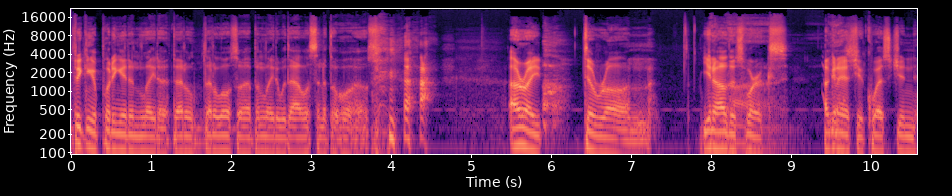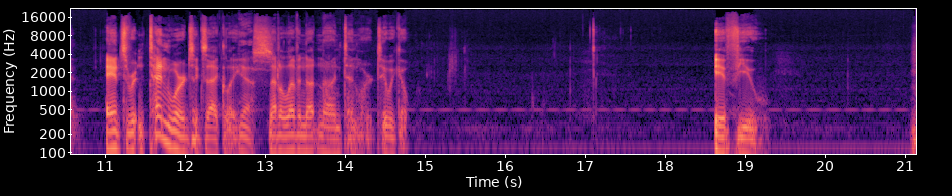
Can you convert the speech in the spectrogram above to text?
speaking of putting it in later, that'll that'll also happen later with Allison at the whorehouse. All right, Duran. You know how this works. I'm going to Yes. ask you a question. Answer it in 10 words exactly. Yes. Not 11, not 9, 10 words. Here we go. If you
